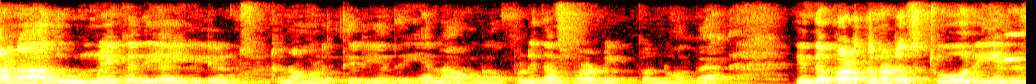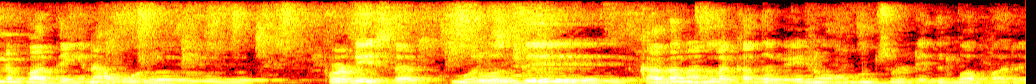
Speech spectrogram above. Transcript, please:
ஆனால் அது உண்மை கதையாக இல்லைன்னு சொல்லிட்டு நம்மளுக்கு தெரியாது. ஏன்னா அவங்க அப்படி தான் ப்ரொடியூட் பண்ணுவாங்க. இந்த படத்தினோட ஸ்டோரி என்னென்னு பார்த்தீங்கன்னா ஒரு ப்ரொடியூசர் ஒரு வந்து கதை நல்ல கதை வேணும் அப்படின்னு சொல்லிட்டு எதிர்பார்ப்பார்.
